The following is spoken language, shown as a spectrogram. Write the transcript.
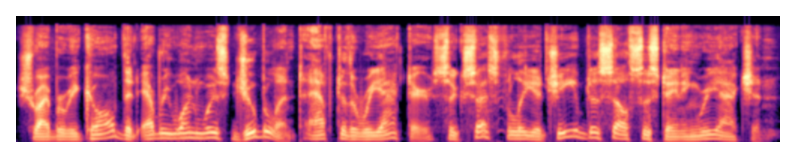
Schreiber recalled that everyone was jubilant after the reactor successfully achieved a self sustaining reaction.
